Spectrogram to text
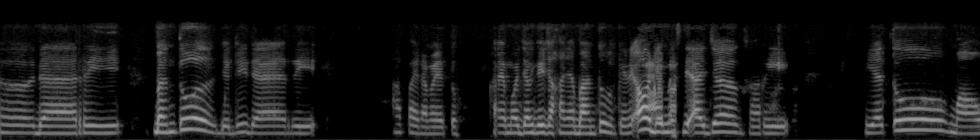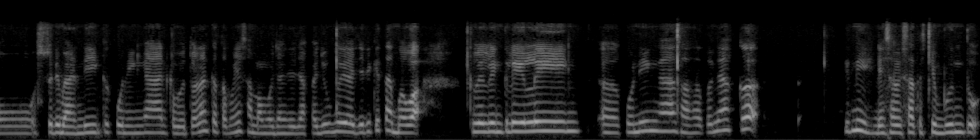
eh, dari Bantul, jadi dari apa ya namanya tuh? Kayak Mojang Jajakannya Bantul mungkin. Oh, Dimas Diajeng, sorry. Dia tuh mau studi banding ke Kuningan. Kebetulan ketemunya sama Mojang Jajaka juga ya. Jadi kita bawa keliling-keliling eh, Kuningan, salah satunya ke ini Desa Wisata Cibuntu.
